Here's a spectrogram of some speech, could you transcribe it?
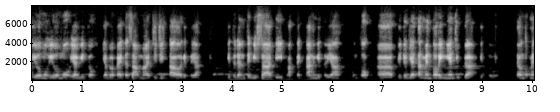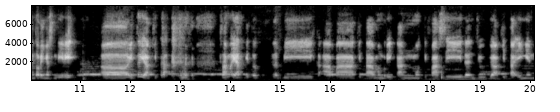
ilmu-ilmu uh, ya gitu ya berkaitan sama digital gitu ya. Gitu dan nanti bisa dipraktekkan gitu ya untuk uh, kegiatan mentoringnya juga gitu. Dan untuk mentoringnya sendiri uh, itu ya kita sama ya gitu lebih ke apa kita memberikan motivasi dan juga kita ingin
